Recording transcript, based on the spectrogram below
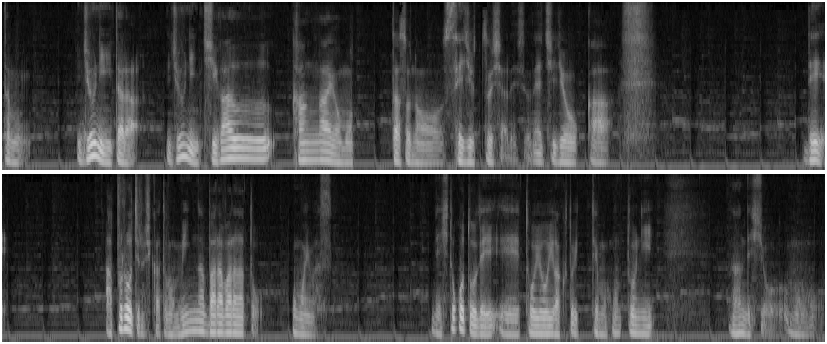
多分10人いたら10人違う考えを持ったその施術者ですよね。治療家。で、アプローチの仕方もみんなバラバラだと思います。で、一言で、えー、東洋医学といっても本当に、何でしょう、も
